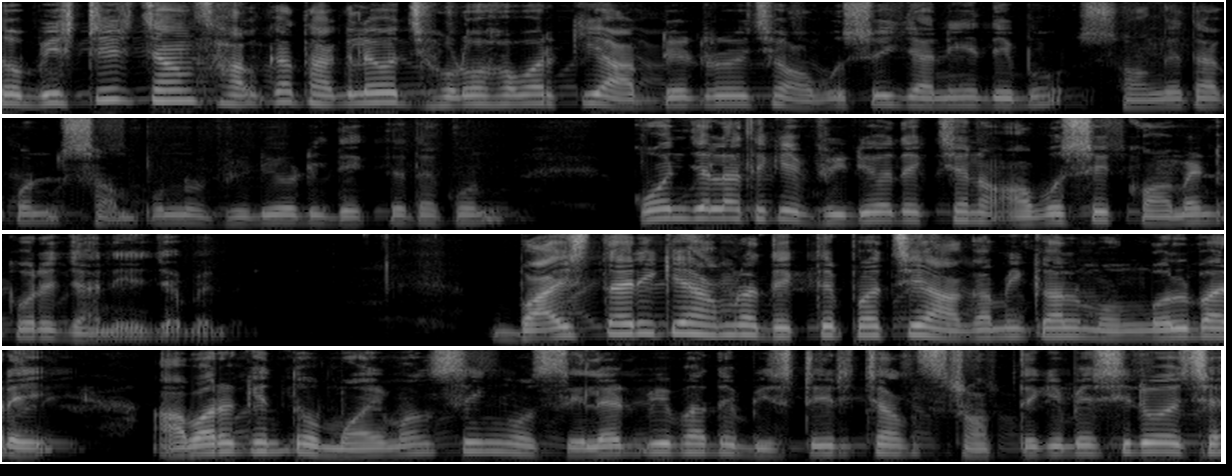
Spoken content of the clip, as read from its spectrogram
তো বৃষ্টির চান্স হালকা থাকলেও ঝোড়ো হওয়ার কি আপডেট রয়েছে অবশ্যই জানিয়ে দেব। সঙ্গে থাকুন, সম্পূর্ণ ভিডিওটি দেখতে থাকুন। কোন জেলা থেকে ভিডিও দেখছেন অবশ্যই কমেন্ট করে জানিয়ে যাবেন। বাইশ তারিখে আমরা দেখতে পাচ্ছি আগামীকাল মঙ্গলবারে আবারও কিন্তু ময়মনসিংহ ও সিলেট বিভাগে বৃষ্টির চান্স সব থেকে বেশি রয়েছে।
